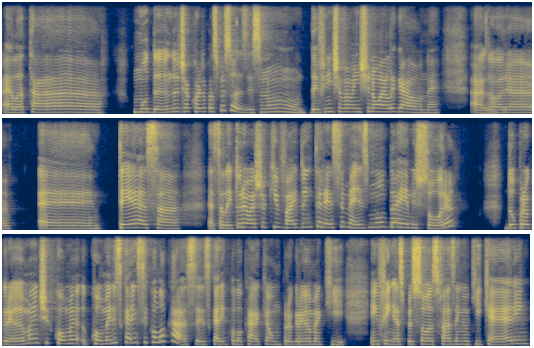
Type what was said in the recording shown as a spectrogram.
Ela está mudando de acordo com as pessoas. Isso não definitivamente não é legal, né? Agora, é, ter essa, essa leitura, eu acho que vai do interesse mesmo da emissora, do programa, de como, como eles querem se colocar. Se eles querem colocar que é um programa que, enfim, as pessoas fazem o que querem,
